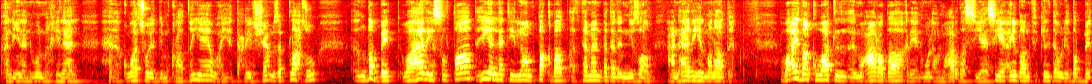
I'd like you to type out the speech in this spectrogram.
خلينا نقول من خلال قوات سوريا الديمقراطية وهي تحرير الشام إذا بتلاحظوا انضبط. وهذه السلطات هي التي اليوم تقبض الثمن بدل النظام عن هذه المناطق. وأيضا قوات المعارضة خلينا نقول أو المعارضة السياسية أيضا في كل دولة ضبط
